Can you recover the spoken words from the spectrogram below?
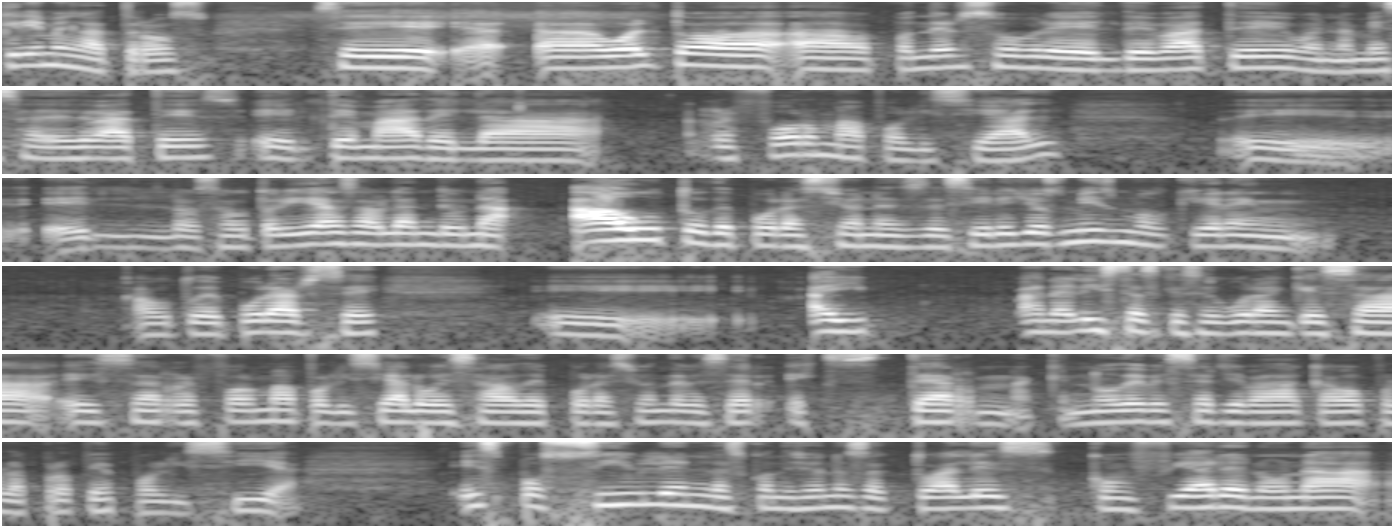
crimen atroz, se ha, vuelto a, poner sobre el debate o en la mesa de debates el tema de la reforma policial. Eh, las autoridades hablan de una autodepuración, es decir, ellos mismos quieren autodepurarse. hay analistas que aseguran que esa, esa reforma policial o esa depuración debe ser externa, que no debe ser llevada a cabo por la propia policía. ¿Es posible en las condiciones actuales confiar en una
